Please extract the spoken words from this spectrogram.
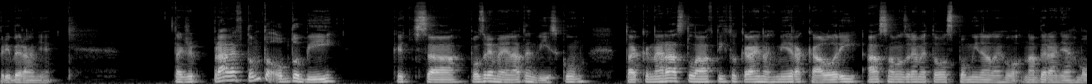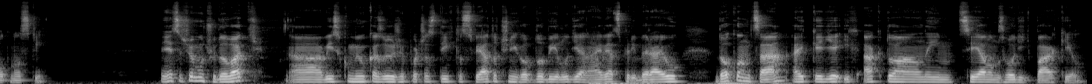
Priberanie. Takže práve v tomto období, keď sa pozrieme aj na ten výskum, tak narastla v týchto krajinách miera kalórií a samozrejme toho spomínaného naberania hmotnosti. Nie sa čomu čudovať, a výskumy ukazujú, že počas týchto sviatočných období ľudia najviac priberajú, dokonca aj keď je ich aktuálnym cieľom zhodiť pár kil.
